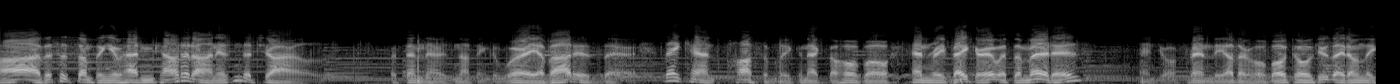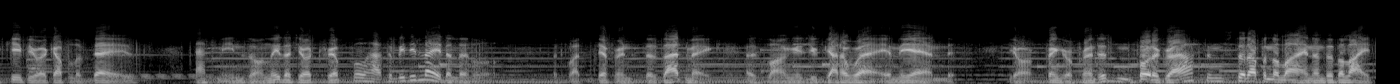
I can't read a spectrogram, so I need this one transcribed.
Ah, this is something you hadn't counted on, isn't it, Charles? But then there's nothing to worry about, is there? They can't possibly connect the hobo Henry Baker with the murders. And your friend, the other hobo, told you they'd only keep you a couple of days. That means only that your trip will have to be delayed a little. But what difference does that make as long as you get away in the end? You're fingerprinted and photographed and stood up in the line under the lights.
